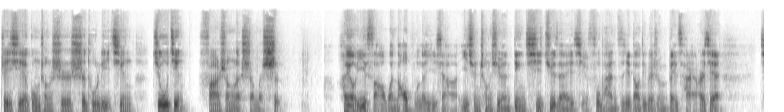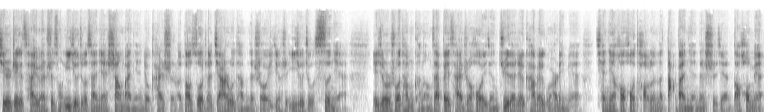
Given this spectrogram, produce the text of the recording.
这些工程师试图理清究竟发生了什么事，很有意思啊！我脑补了一下，一群程序员定期聚在一起复盘自己到底为什么被裁，而且。其实这个裁员是从一九九三年上半年就开始了，到作者加入他们的时候，已经是一九九四年。也就是说，他们可能在被裁之后，已经聚在这个咖啡馆里面，前前后后讨论了大半年的时间。到后面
